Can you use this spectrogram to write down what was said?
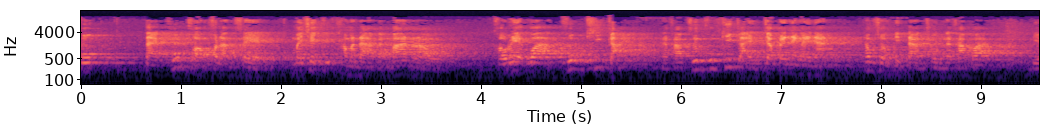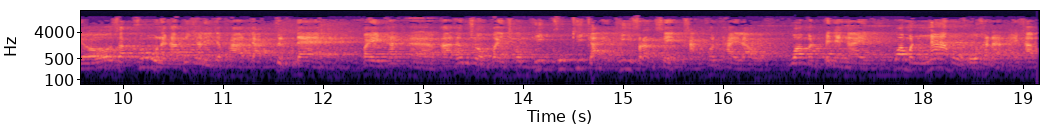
คุก คุกของฝรั่งเศส ไม่ใช่คุกธรรมดาแบบบ้านเรา เขาเรียกว่าคุกขี้ไก่นะครับ ซึ่งคุกขี้ไก่จะเป็นยังไงนั้นท่านผู้ชมติดตามชมนะครับว่า เดี๋ยวสักครู่นะครับพี่ชลีจะพาจากตึกแดงไปพาท่านผู้ชมไปชมที่คุกขี้ไก่ที่ฝรั่งเศสขังคนไทยเรา ว่ามันเป็นยังไงว่ามันน่าโมโหขนาดไหนครับ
